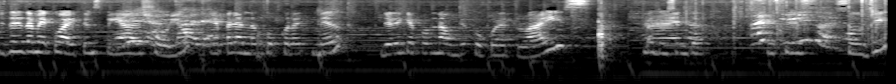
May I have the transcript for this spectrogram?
ਜਿੱਦਾਂ ਜਿੱਦਾਂ ਮੇਰੇ ਕੋਲ ਆਈਟਮਸ ਪਈਆਂ ਆਈ ਸ਼ੋ ਯੂ ਇਹ ਪਹਿਲੇ ਅੰਦਰ ਕੋਕੋਨਟ ਮਿਲਕ ਜਿਹੜੇ ਕਿ ਆਪਾਂ ਬਣਾਉਂਗੇ ਕੋਕੋਨਟ ਰਾਈਸ ਮੈਂ ਦੂਸਰੀ ਦਾ this is sooji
